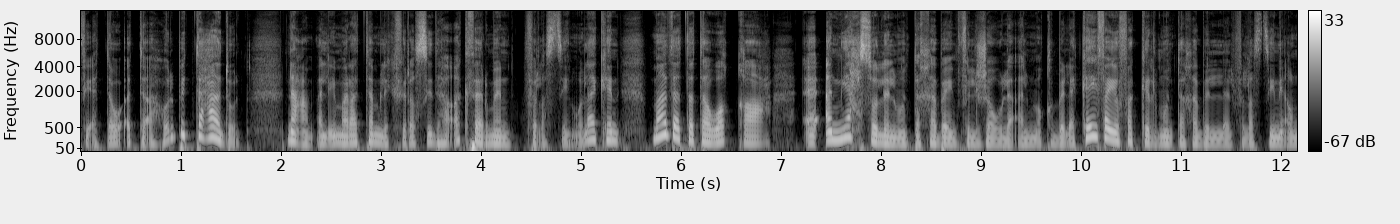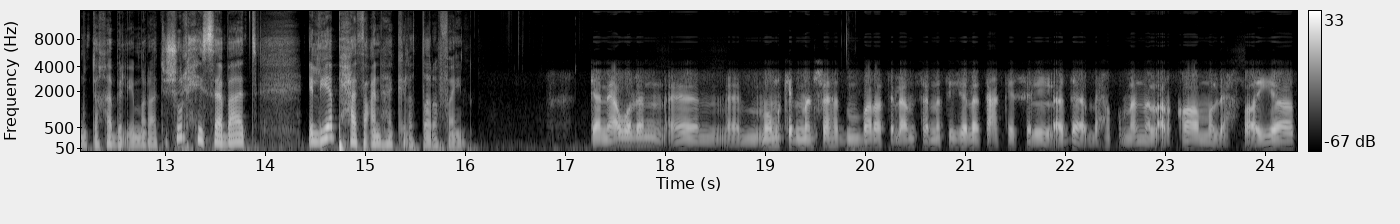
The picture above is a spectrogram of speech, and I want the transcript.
في التأهل بالتعادل. نعم الإمارات تملك في رصيدها أكثر من فلسطين ولكن ماذا تتوقع آه، أن يحصل للمنتخبين في الجولة المقبلة؟ كيف يفكر المنتخب الفلسطيني أو المنتخب الإماراتي؟ شو الحسابات اللي يبحث عنها كلا الطرفين؟ يعني اولا ممكن ما نشاهد مباراة الأمس النتيجة لا تعكس الأداء بحكم أن الأرقام والإحصائيات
